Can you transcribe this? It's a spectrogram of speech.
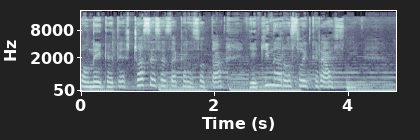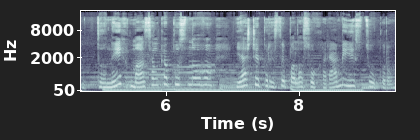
Поникайте, що це за красота, які наросли красні. До них масел капусного я ще присипала сухарями із цукром.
